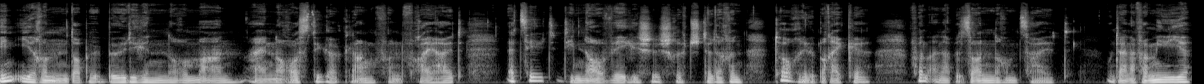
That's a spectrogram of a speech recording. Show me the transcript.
In ihrem doppelbödigen Roman Ein rostiger Klang von Freiheit erzählt die norwegische Schriftstellerin Toril Brecke von einer besonderen Zeit und einer Familie,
